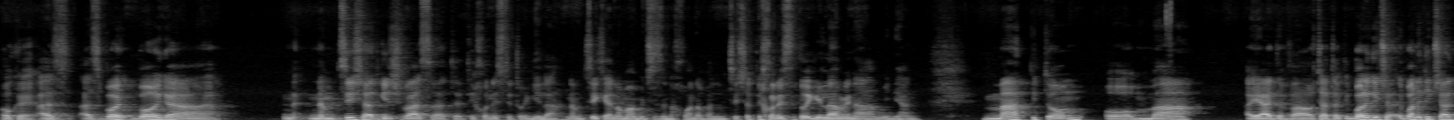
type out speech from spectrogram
אוקיי, okay, אז, אז בואי בוא רגע נמציא שעד גיל 17 את תיכוניסטית רגילה, נמציא כי אני לא מאמין שזה נכון, אבל נמציא שאת תיכוניסטית רגילה מן המניין. מה פתאום, או מה היה הדבר, שאת, בוא, נגיד, בוא נגיד שעד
